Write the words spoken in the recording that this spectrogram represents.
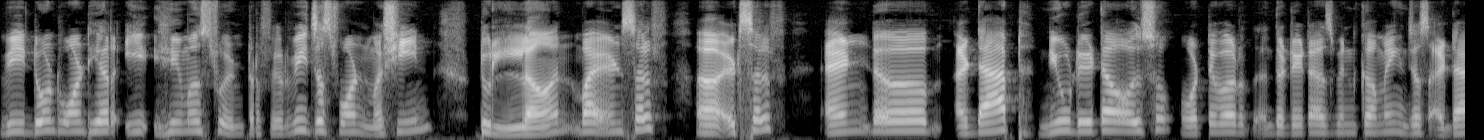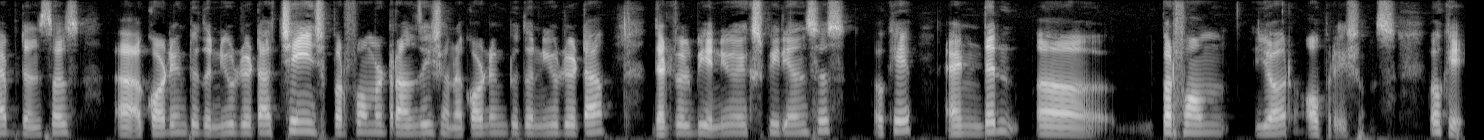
we don't want here humans to interfere. We just want machine to learn by itself uh, itself and uh, adapt new data also whatever the data has been coming just adapt themselves uh, according to the new data change perform a transition according to the new data that will be a new experiences okay? And then uh, perform your operations okay?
